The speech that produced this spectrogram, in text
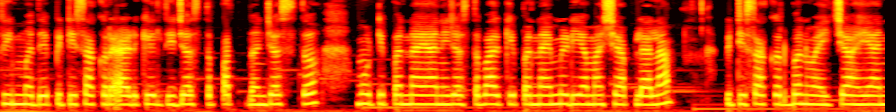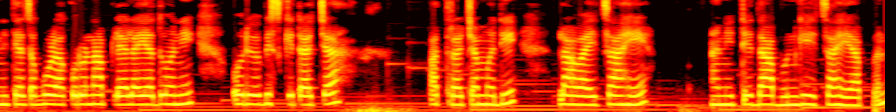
क्रीममध्ये पिठी साखर ॲड केली ती जास्त पात जास्त मोठी पण नाही आणि जास्त बारकी पण नाही. मीडियम अशी आपल्याला पिठी साखर बनवायची आहे आणि त्याचा गोळा करून आपल्याला या दोन्ही ओरिओ बिस्किटाच्या पात्राच्या मध्ये लावायचं आहे आणि ते दाबून घ्यायचं आहे आपण.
